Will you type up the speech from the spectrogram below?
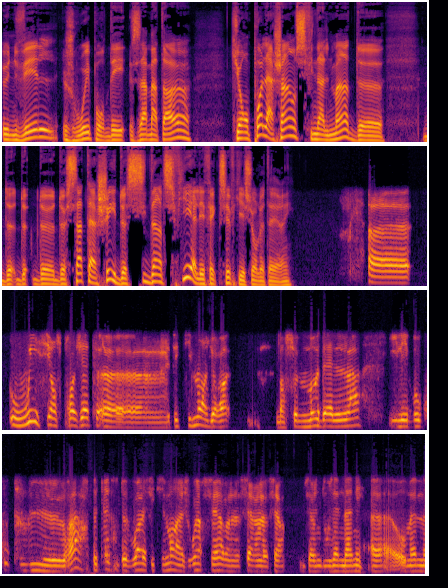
une ville, jouer pour des amateurs qui n'ont pas la chance, finalement, de de, de, de, s'attacher et de s'identifier à l'effectif qui est sur le terrain? Euh, oui, si on se projette, euh, effectivement, il y aura dans ce modèle-là, il est beaucoup plus rare peut-être de voir effectivement un joueur faire faire faire, faire une douzaine d'années euh, au même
